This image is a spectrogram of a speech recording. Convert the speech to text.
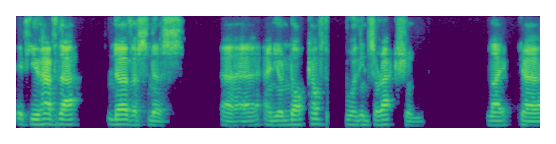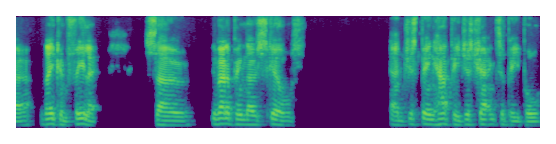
if you have that nervousness uh, and you're not comfortable with interaction, like uh, they can feel it. So developing those skills and just being happy, just chatting to people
